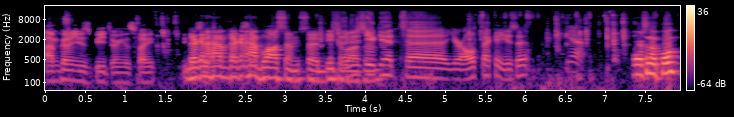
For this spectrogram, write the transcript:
I'm gonna use beat during this fight. They're gonna have they're gonna have Blossom, so beat As to soon as you get uh, your ult Becca, use it. Yeah. There's no pull.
